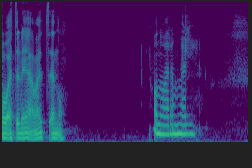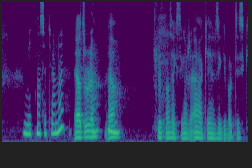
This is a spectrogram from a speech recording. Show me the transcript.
Og etter det jeg veit ennå. Og nå er han vel midten av 70-årene? Jeg tror det. Ja. Mm. Slutten av 60, kanskje. Jeg er ikke helt sikker, faktisk.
